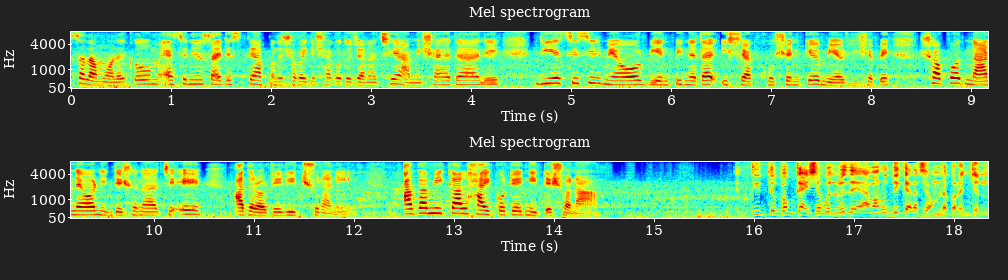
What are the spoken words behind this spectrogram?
আসসালামু আলাইকুম। এসএ নিউজ সাইডেস্কে আপনাদের সবাইকে স্বাগত জানাচ্ছি। আমি শাহেদা আলী, ডিএসসিসির মেয়র, বিএনপি নেতা ইশরাক হোসেনকে মেয়র হিসেবে শপথ না নেওয়ার নির্দেশনা আছে এ আদালতে রিট শুনানি। আগামীকাল হাইকোর্টের নির্দেশনা। তৃতীয় পক্ষ এসে বলবে যে আমার অধিকার আছে মামলা করার জন্য।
